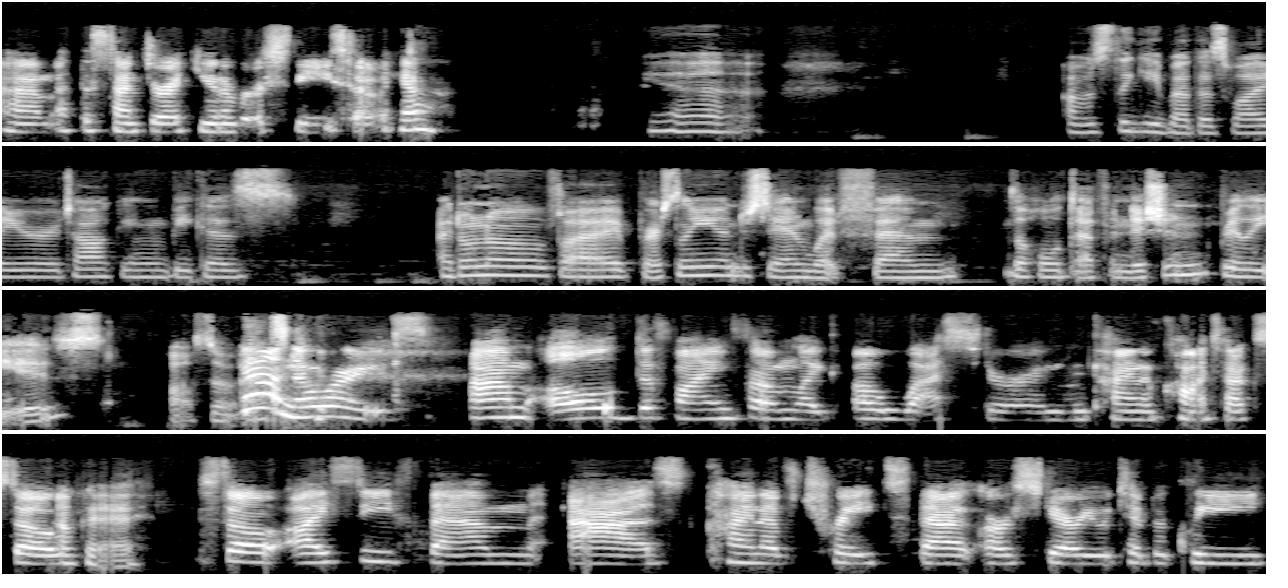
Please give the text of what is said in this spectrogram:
um, at the center at university so yeah. Yeah. I was thinking about this while you were talking because i don't know if i personally understand what fem the whole definition really is also yeah no worries. Um i'll define from like a western kind of context so okay so I see femme as kind of traits that are stereotypically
